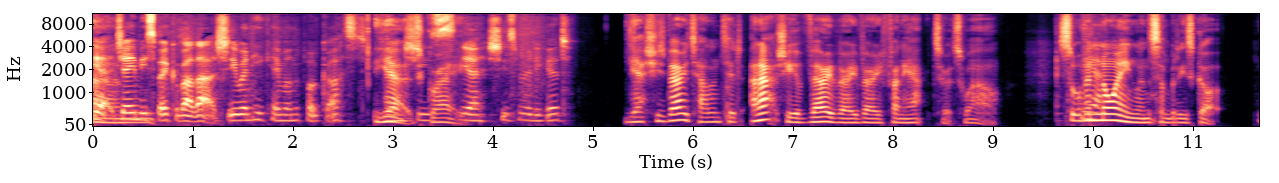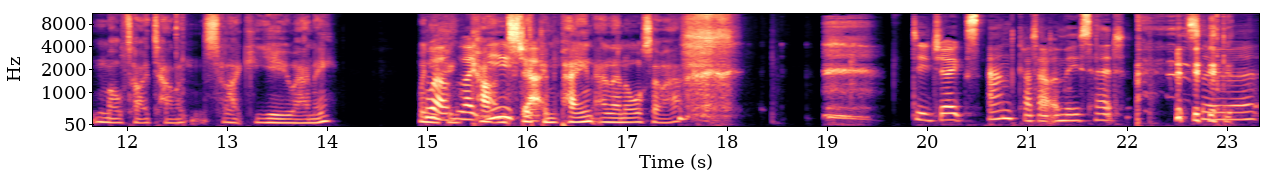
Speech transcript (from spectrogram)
Yeah, Jamie Um, spoke about that actually when he came on the podcast. Yeah, it's she's- great. Yeah, she's really good. Yeah, she's very talented and actually a very, very, very funny actor as well. Sort of Yeah. annoying when somebody's got multi talents like you, Annie. When Well, you can like cut you, and stick Jack. and paint and then also act. Do jokes and cut out a moose head. So,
